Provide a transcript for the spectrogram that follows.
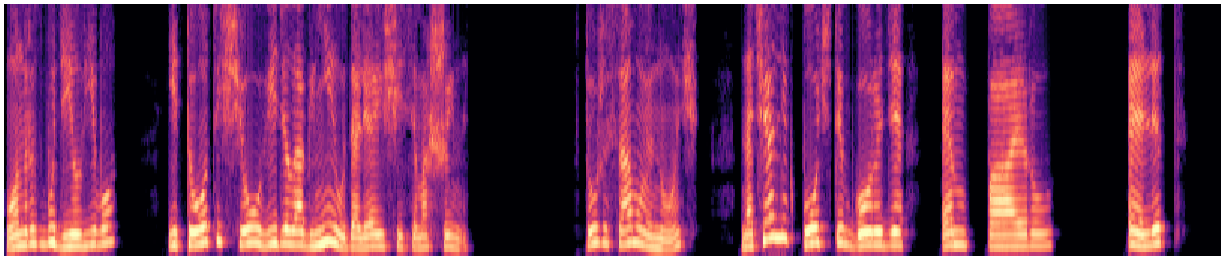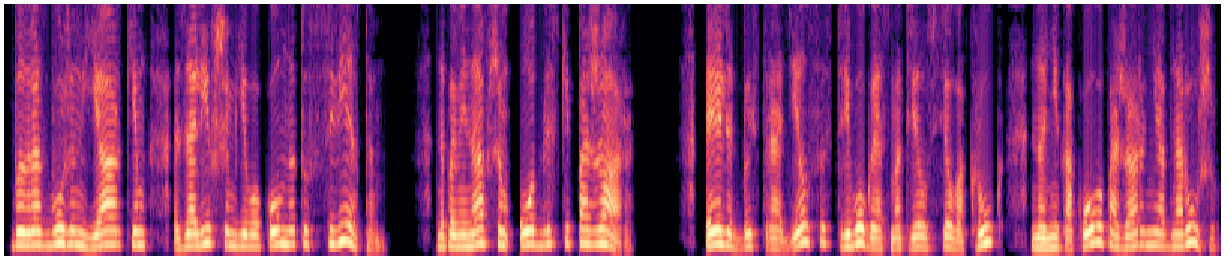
Он разбудил его, и тот еще увидел огни удаляющейся машины. В ту же самую ночь начальник почты в городе Эмпайрл, Эллет, был разбужен ярким, залившим его комнату светом, напоминавшим отблески пожара. Эллет быстро оделся, с тревогой осмотрел все вокруг, но никакого пожара не обнаружил.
